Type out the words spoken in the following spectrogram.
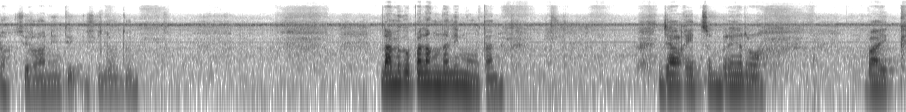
No, si Ronnie, hindi, sila doon. Dami ko palang nalimutan. Jacket, sombrero, bike.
